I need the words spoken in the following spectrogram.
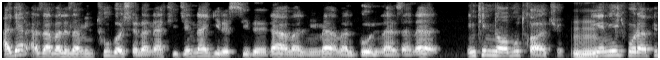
اگر از اول زمین تو باشه و نتیجه نگیره سی دقیقه اول نیمه اول گل نزنن این تیم نابود خواهد شد. یعنی یک مربی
